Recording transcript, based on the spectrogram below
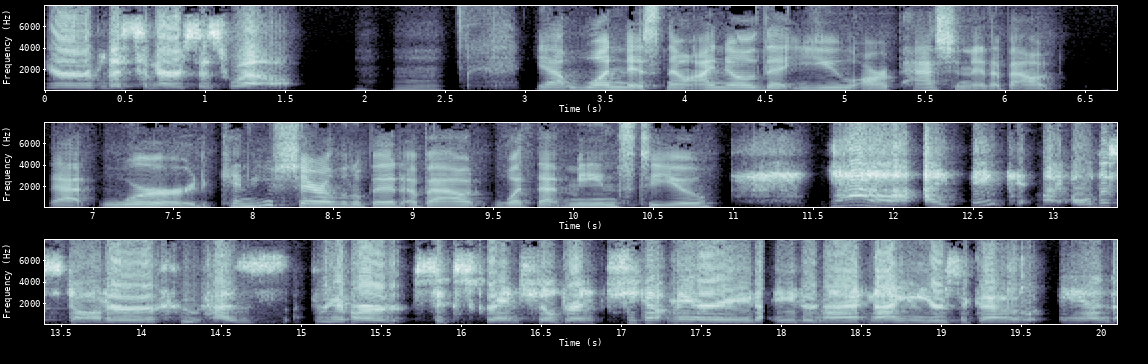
your listeners as well. Mm-hmm. Yeah, oneness. Now, I know that you are passionate about that word. Can you share a little bit about what that means to you? Yeah, I think my oldest daughter, who has three of our six grandchildren, she got married eight or nine, nine years ago. And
